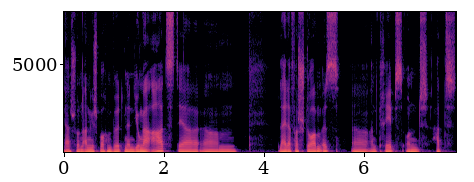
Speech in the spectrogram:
ja schon angesprochen wird, ein junger Arzt, der ähm, leider verstorben ist äh, an Krebs und hat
